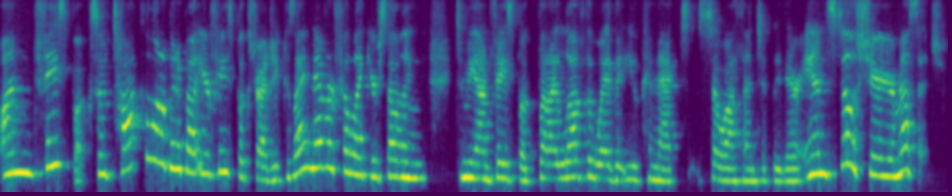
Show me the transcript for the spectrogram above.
on Facebook. So talk a little bit about your Facebook strategy because I never feel like you're selling to me on Facebook, but I love the way that you connect so authentically there and still share your message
